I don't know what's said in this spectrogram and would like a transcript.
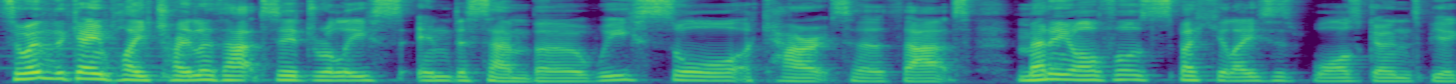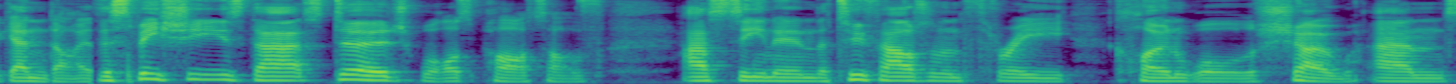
So in the gameplay trailer that did release in December, we saw a character that many of us speculated was going to be a Gendai, the species that Durge was part of as seen in the 2003 Clone Wars show. And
